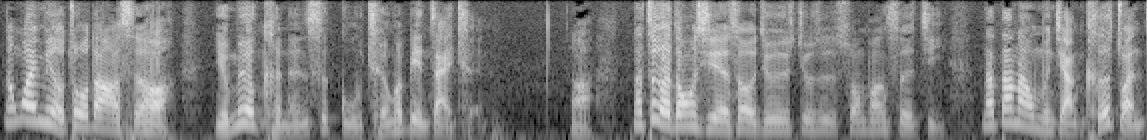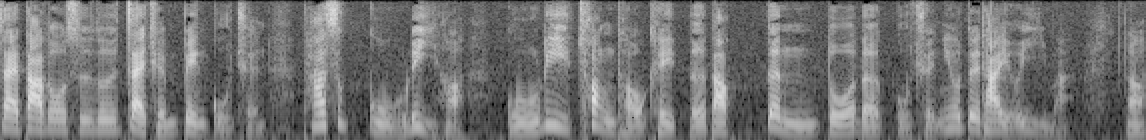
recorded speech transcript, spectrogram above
那外面有做到的时候，有没有可能是股权会变债权？啊，那这个东西的时候，就是就是双方设计。那当然，我们讲可转债，大多数都是债权变股权，它是鼓励哈，鼓励创投可以得到更多的股权，因为对他有益嘛。啊，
